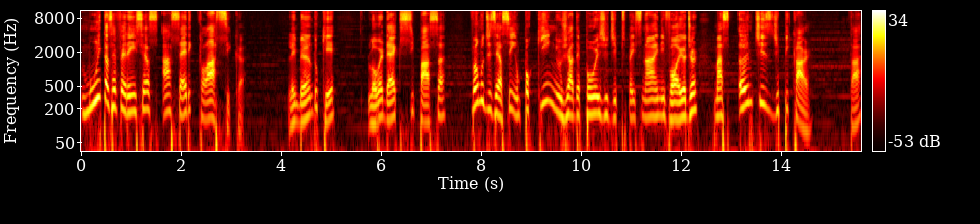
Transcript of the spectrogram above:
muitas referências à série clássica. Lembrando que Lower Decks se passa, vamos dizer assim, um pouquinho já depois de Deep Space Nine e Voyager, mas antes de Picard, tá?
